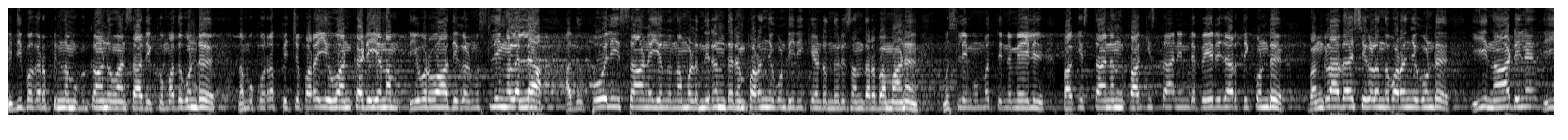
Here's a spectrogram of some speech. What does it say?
വിധി പകർപ്പിൽ നമുക്ക് കാണുവാൻ സാധിക്കും. അതുകൊണ്ട് നമുക്ക് ഉറപ്പിച്ച് പറയുവാൻ കഴിയണം തീവ്രവാദികൾ മുസ്ലിങ്ങളല്ല അത് പോലീസാണ് എന്ന് നമ്മൾ നിരന്തരം പറഞ്ഞുകൊണ്ടിരിക്കേണ്ടുന്ന ഒരു സന്ദർഭമാണ്. മുസ്ലിം ഉമ്മത്തിന് മേലിൽ പാകിസ്ഥാനും പാകിസ്ഥാനിന്റെ പേര് ചാർത്തിക്കൊണ്ട് ബംഗ്ലാദേശികൾ എന്ന് പറഞ്ഞുകൊണ്ട് ഈ നാടിനെ ഈ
